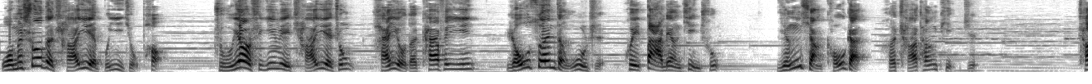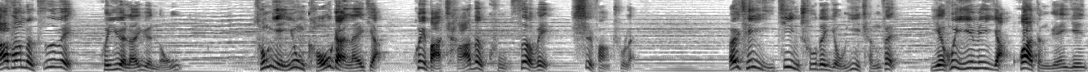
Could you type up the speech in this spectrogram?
我们说的茶叶不宜久泡，主要是因为茶叶中含有的咖啡因、鞣酸等物质会大量进出，影响口感和茶汤品质。茶汤的滋味会越来越浓，从饮用口感来讲，会把茶的苦涩味释放出来。而且已进出的有益成分也会因为氧化等原因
